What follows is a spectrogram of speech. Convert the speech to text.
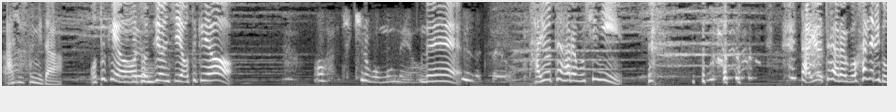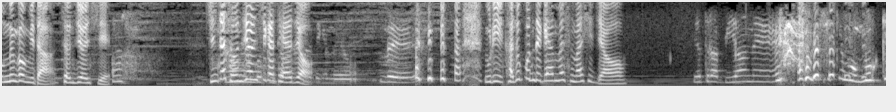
아쉽습니다. 어떡해요? 그래요. 전지현 씨, 어떡해요? 어, 치킨을 못 먹네요. 네. 다이어트 하라고 신이. 다이어트 하라고 하늘이 돕는 겁니다. 전지현 씨. 아. 진짜 전지현 다음에 씨가 돼야죠. 네. 우리 가족분들께 한 말씀 하시죠. 얘들아, 미안해. 치킨 못 먹게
